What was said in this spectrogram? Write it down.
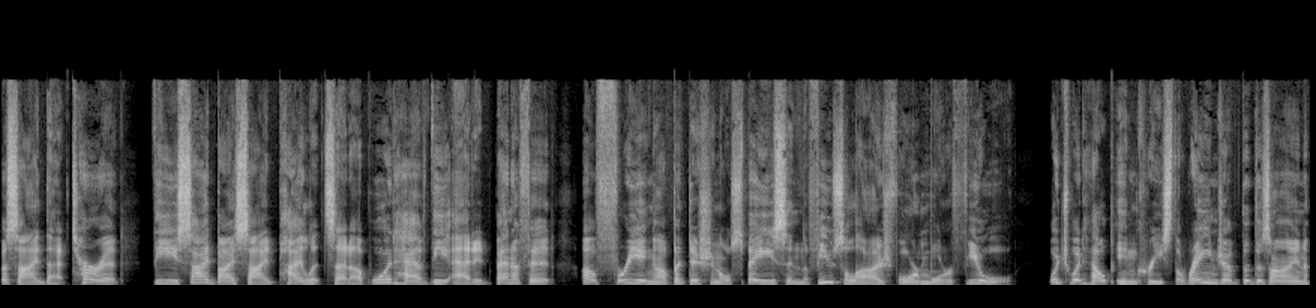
Beside that turret, the side-by-side -side pilot setup would have the added benefit of freeing up additional space in the fuselage for more fuel, which would help increase the range of the design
